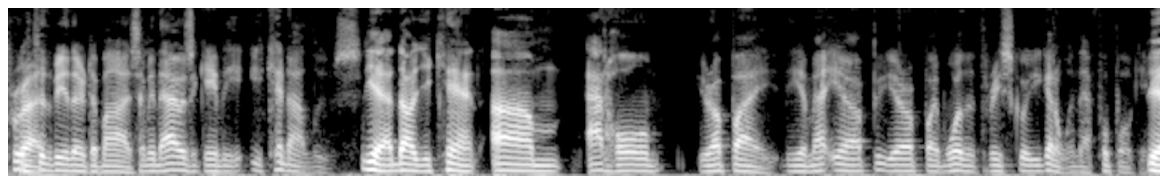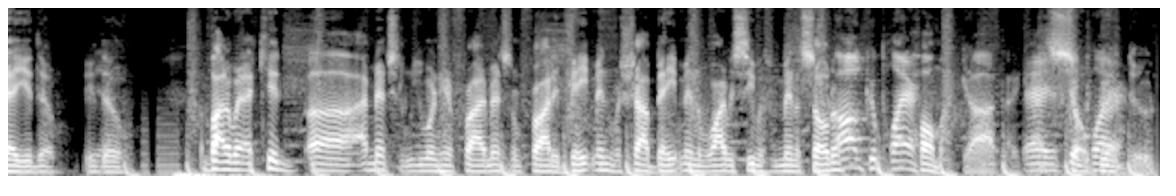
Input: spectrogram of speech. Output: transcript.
proved right. to be their demise. I mean, that was a game that you, you cannot lose Yeah. No, you can't. Um, at home. You're up by the amount. You're up. You're up by more than three score. You got to win that football game. Yeah, you do. You do. By the way, that kid, uh, I mentioned him. You weren't here Friday. I mentioned him Friday. Bateman, Rashad Bateman, the wide receiver from Minnesota. Oh, good player. Oh, my God. That Yeah, he's a so good player. good,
